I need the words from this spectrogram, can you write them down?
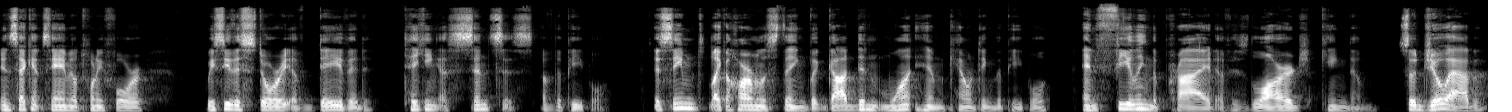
In 2 Samuel 24, we see the story of David taking a census of the people. It seemed like a harmless thing, but God didn't want him counting the people and feeling the pride of his large kingdom. So Joab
